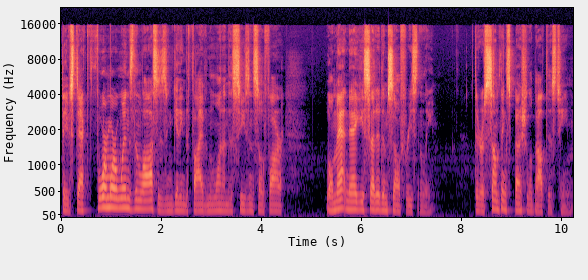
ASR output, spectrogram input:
They've stacked four more wins than losses in getting to 5 and 1 on this season so far. Well, Matt Nagy said it himself recently. There is something special about this team.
